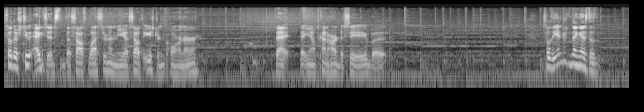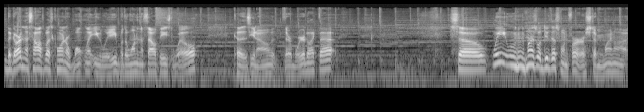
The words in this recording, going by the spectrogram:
So there's two exits, the southwestern and the uh, southeastern corner. That, that you know, it's kind of hard to see, but... So the interesting thing is the the guard in the southwest corner won't let you leave, but the one in the southeast will. Because, you know, they're weird like that. So, we, we might as well do this one first. I mean, why not?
